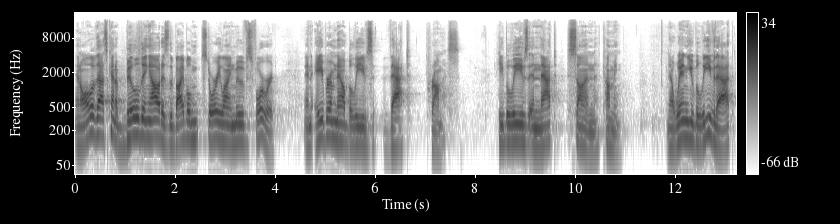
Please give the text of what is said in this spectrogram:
And all of that's kind of building out as the Bible storyline moves forward. And Abram now believes that promise. He believes in that son coming. Now, when you believe that,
